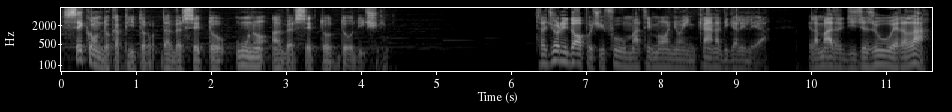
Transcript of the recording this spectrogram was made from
secondo capitolo, dal versetto 1 al versetto 12. Tre giorni dopo ci fu un matrimonio in Cana di Galilea e la madre di Gesù era là.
